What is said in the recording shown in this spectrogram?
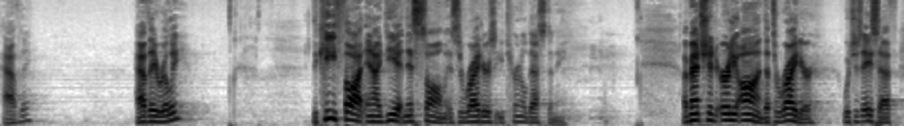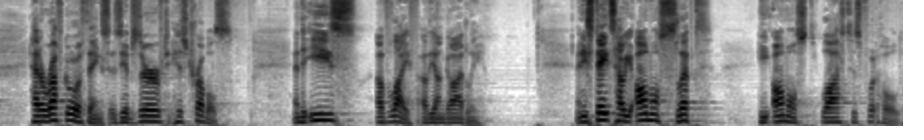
Have they? Have they really? The key thought and idea in this psalm is the writer's eternal destiny. I mentioned early on that the writer, which is Asaph, had a rough go of things as he observed his troubles and the ease of life of the ungodly. And he states how he almost slipped, he almost lost his foothold.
